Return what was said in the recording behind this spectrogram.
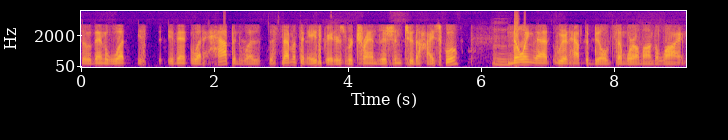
So then, what event? What happened was the seventh and eighth graders were transitioned to the high school, hmm. knowing that we would have to build somewhere along the line,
